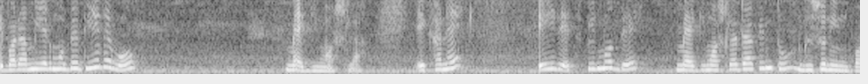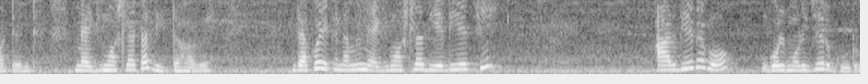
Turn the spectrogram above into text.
এবার আমি এর মধ্যে দিয়ে দেব ম্যাগি মশলা। এখানে এই রেসিপির মধ্যে ম্যাগি মশলাটা কিন্তু ভীষণ ইম্পর্টেন্ট ম্যাগি মশলাটা দিতে হবে। দেখো, এখানে আমি ম্যাগি মশলা দিয়ে দিয়েছি। আর দিয়ে দেব গোলমরিচের গুঁড়ো।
